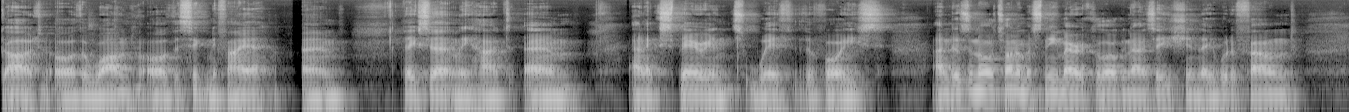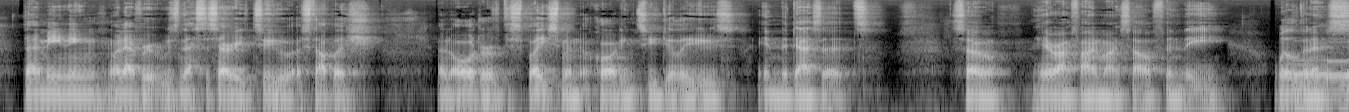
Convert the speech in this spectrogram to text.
God or the one or the signifier, um, they certainly had um, an experience with the voice. And as an autonomous numerical organization, they would have found their meaning whenever it was necessary to establish an order of displacement according to Deleuze in the desert. So here I find myself in the wilderness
